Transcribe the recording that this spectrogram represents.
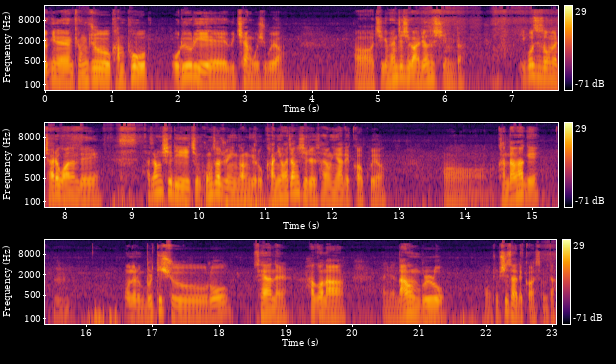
여기는 경주 간포읍 오류리에 위치한 곳이고요. 어, 지금 현재 시간 6시입니다. 이곳에서 오늘 자려고 하는데 화장실이 지금 공사 중인 관계로 간이 화장실을 사용해야 될 것 같고요. 어, 간단하게 음, 오늘은 물티슈로 세안을 하거나 아니면 남은 물로 어, 좀 씻어야 될 것 같습니다.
